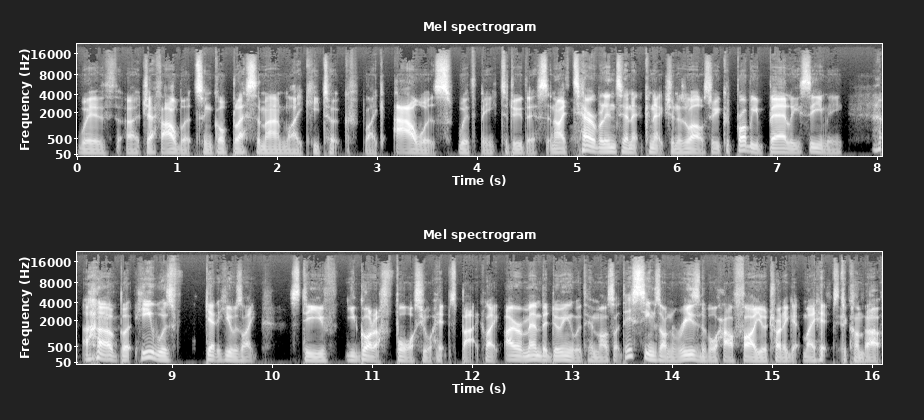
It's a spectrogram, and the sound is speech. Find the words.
with uh, Jeff Alberts, and God bless the man. Like he took like hours with me to do this, and I had terrible internet connection as well, so he could probably barely see me. Uh, but he was get he was like, Steve, you got to force your hips back. Like I remember doing it with him. I was like, this seems unreasonable. How far you're trying to get my hips to It's come back?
